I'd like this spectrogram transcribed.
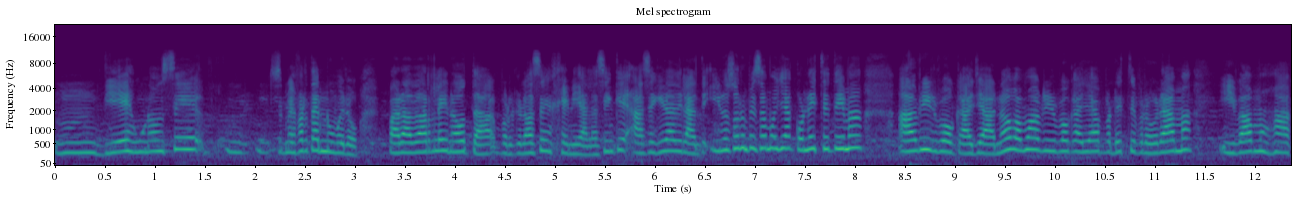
un 10, un 11, mm, me falta el número para darle nota, porque lo hacen genial. Así que a seguir adelante. Y nosotros empezamos ya con este tema a abrir boca ya, ¿no? Vamos a abrir boca ya por este programa y vamos a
